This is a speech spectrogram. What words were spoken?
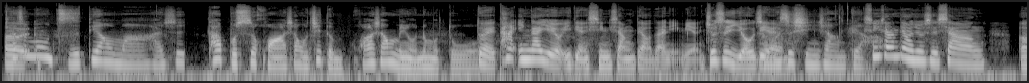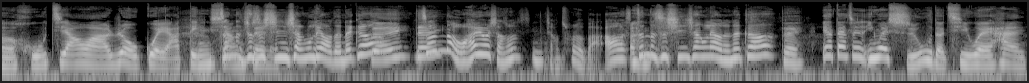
它是木质调吗？还是它不是花香？我记得花香没有那么多。对，它应该也有一点新香调在里面，就是有点。什么是新香调？新香调就是像。呃，胡椒啊，肉桂啊，丁香，真的就是新香料的那个。对，真的，我还以为想说你讲错了吧？啊，真的是新香料的那个。对，因为但是因为食物的气味和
